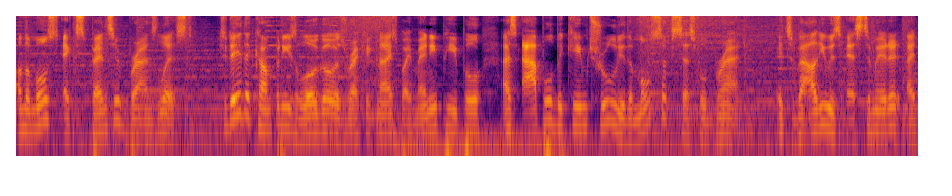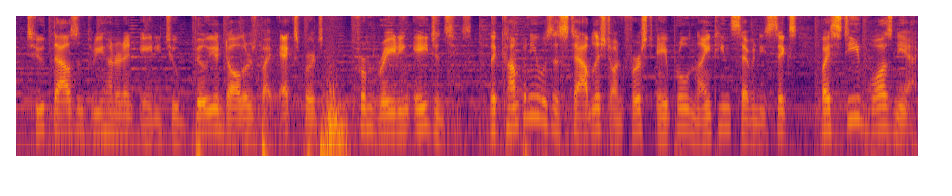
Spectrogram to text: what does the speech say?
on the most expensive brands list. Today, the company's logo is recognized by many people as Apple became truly the most successful brand. Its value is estimated at $2,382 billion by experts from rating agencies. The company was established on 1 April 1976 by Steve Wozniak,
